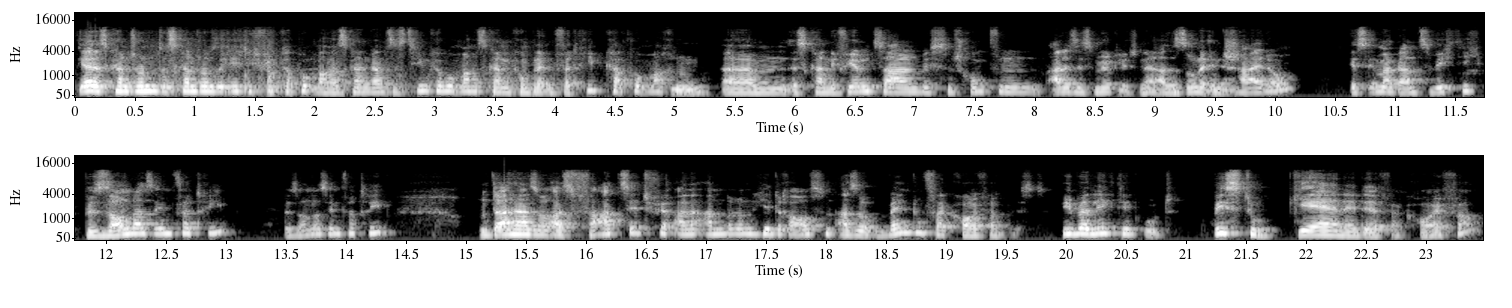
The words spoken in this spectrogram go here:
Ja, das kann schon, das kann schon so richtig viel kaputt machen. Es kann ein ganzes Team kaputt machen, es kann einen kompletten Vertrieb kaputt machen, mhm. ähm, es kann die Firmenzahlen ein bisschen schrumpfen, alles ist möglich. Ne? Also so eine Entscheidung ist immer ganz wichtig, besonders im Vertrieb, besonders im Vertrieb. Und daher so als Fazit für alle anderen hier draußen, also wenn du Verkäufer bist, überleg dir gut, bist du gerne der Verkäufer,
